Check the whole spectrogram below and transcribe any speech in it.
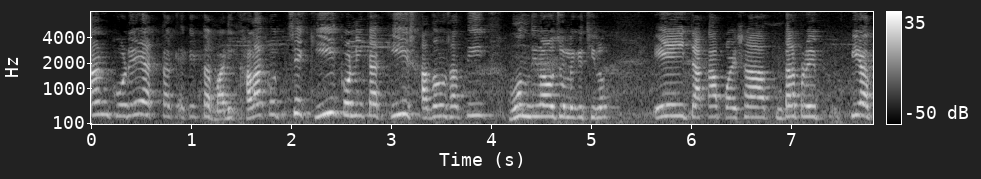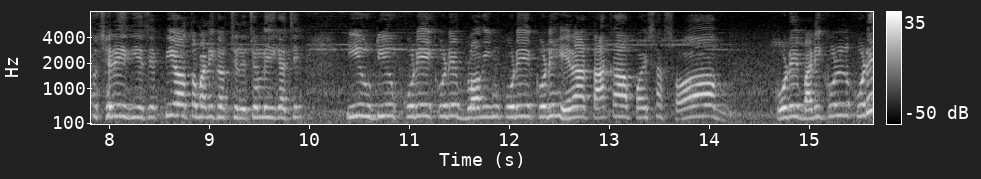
আর্ন করে একটা, এক একটা বাড়ি খাড়া করছে, কি কণিকা, কি সাধন সাথী, মন্দিরাও চলে গেছিল। এই টাকা পয়সা, তারপরে পিয়া তো ছেড়েই দিয়েছে পিয়া তো বাড়ি ঘর ছেড়ে চলেই গেছে। ইউটিউব করে করে, ব্লগিং করে করে এরা টাকা, পয়সা সব করে, বাড়ি করল, করে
